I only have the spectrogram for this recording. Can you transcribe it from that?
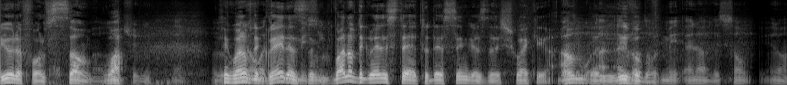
beautiful song. מרן Wow. שלי, yeah. I think You one of know the what's really greatest, missing? one of the greatest uh, today singers, the Shweki. But a- a lot Unbelievable. of me- I know, it's so, you know.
